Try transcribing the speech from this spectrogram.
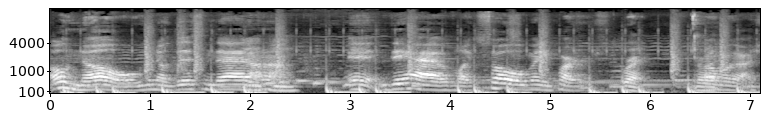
"Oh no, you know this and that," mm-hmm. And they have like so many partners. Right. right. Oh my gosh.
